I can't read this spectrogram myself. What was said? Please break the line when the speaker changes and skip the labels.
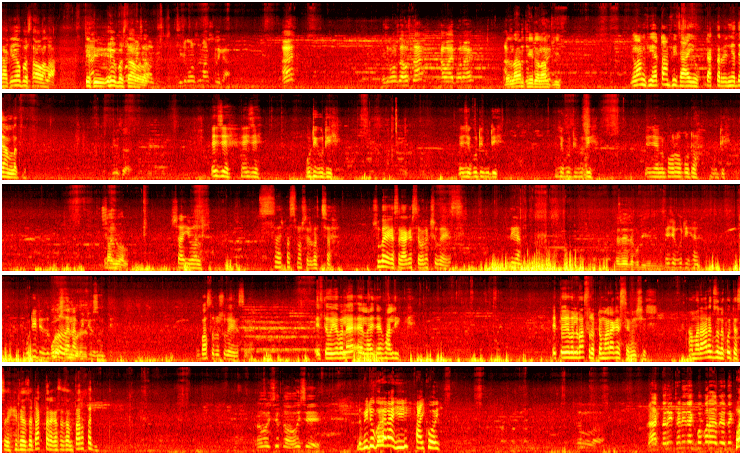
থাকে এই অবস্থাওয়ালা এই অবস্থাওয়ালা
নিজে কমার্সের মানুষ লেখা হ্যাঁ? নিজে কমার্সের হোস না খাওয়ায় পড়ায়।
লাম কি লাম কি
লামফি আর টামফি যাই হোক ডাক্তারের নিয়ে দেওয়ান লাগবে। এই যে এই যে গুটি গুটি। এই যে গুটি গুটি এই যে গুটি গুটি এই যে বড় গোটা গুটি। শাহিওয়াল। চার পাঁচ মাসের বাচ্চা। শুকায় গেছে আগের চেয়ে অনেক শুকায় গেছে। দিগান
এই যে গুটি এই যে গুটি।
এই যে গুটি হ্যাঁ। গুটিটি বোঝা যায় না ভিডিওর মধ্যে। বাছরও শুকায় গেছে এতে ওই বলে মালিক। এতে ওই বলে বাছর একটা মারা গেছে মানুষের। আমার আরেকজনে কইতাছে এটা যে ডাক্তারের কাছে যান তাড়াতাড়ি।
হইছে তো হইছে।
ভিডিও করে রাখি পাই কই।
ডাক্তারি ঠানি দেখব পারা দেখব।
